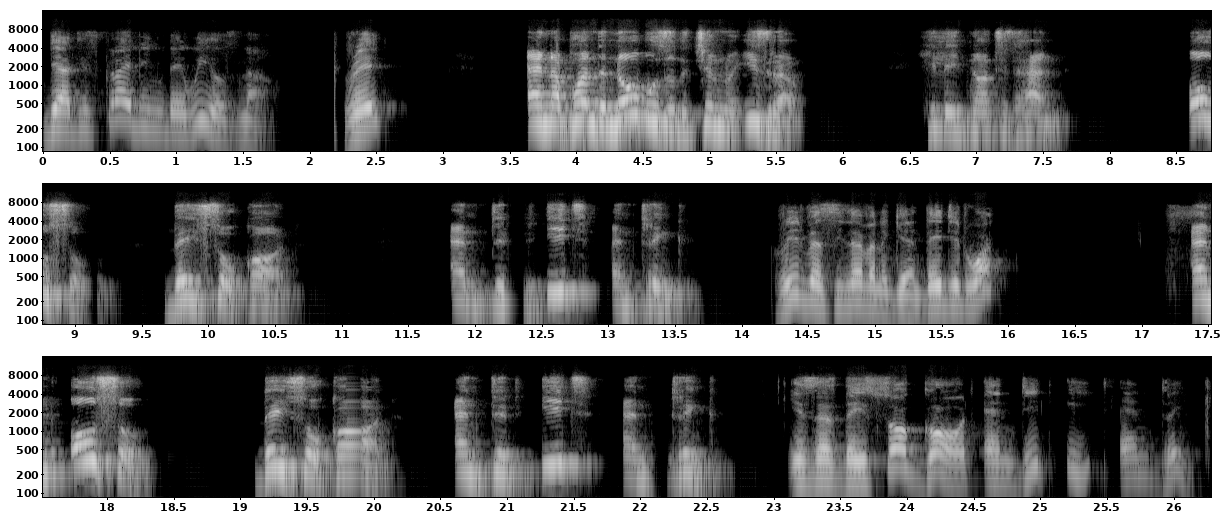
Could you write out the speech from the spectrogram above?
They are describing the wheels now. Read. And upon the nobles of the children of Israel, he laid not his hand. Also, they saw God and did eat and drink. Read verse 11 again. They did what? And also, they saw God and did eat and drink. It says they saw God and did eat and drink.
